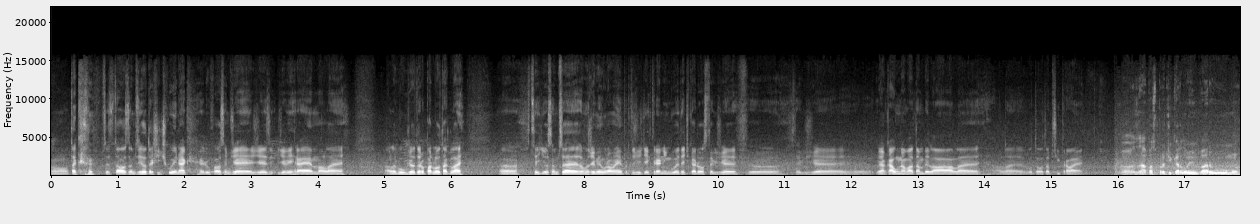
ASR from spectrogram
No, tak představil jsem si ho trošičku jinak. Doufal jsem, že, že, že vyhrajem, ale, ale bohužel to dopadlo takhle. Eh, Cítil jsem se samozřejmě unavený, protože těch tréninků je teďka dost, takže, eh, takže nějaká únava tam byla, ale, ale o toho ta příprava je. Eh, Zápas proti Karlovým Varům,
